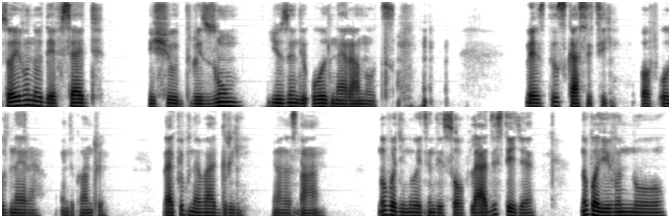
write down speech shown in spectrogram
So even though they've said we should resume using the old naira notes, there's still scarcity of old naira in the country. Like people never agree. You understand? Nobody know in they solve. Like at this stage, eh, nobody even know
